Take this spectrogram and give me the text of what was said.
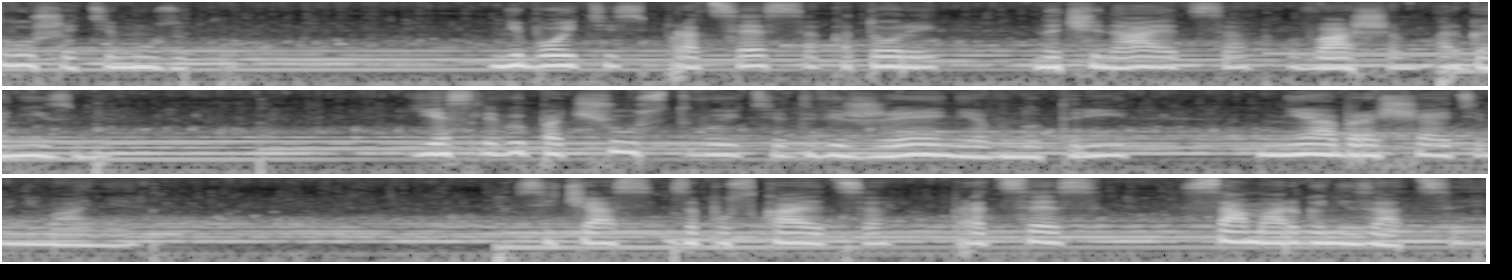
Слушайте музыку. Не бойтесь процесса, который начинается в вашем организме. Если вы почувствуете движение внутри, не обращайте внимания. Сейчас запускается процесс самоорганизации.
